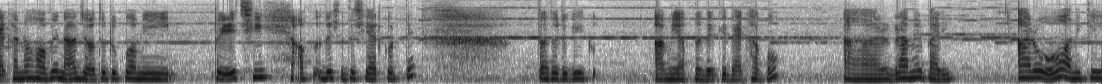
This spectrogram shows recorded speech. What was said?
দেখানো হবে না, যতটুকু আমি পেরেছি আপনাদের সাথে শেয়ার করতে, ততটুকুই আমি আপনাদেরকে দেখাবো। আর গ্রামের বাড়ি, আরও অনেকেই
